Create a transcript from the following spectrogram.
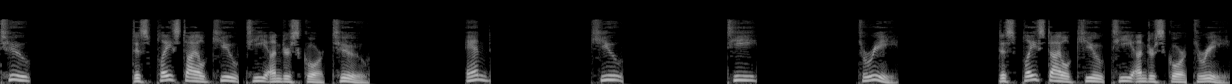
2 display style q t underscore 2 and q t 3 display style q t underscore 3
